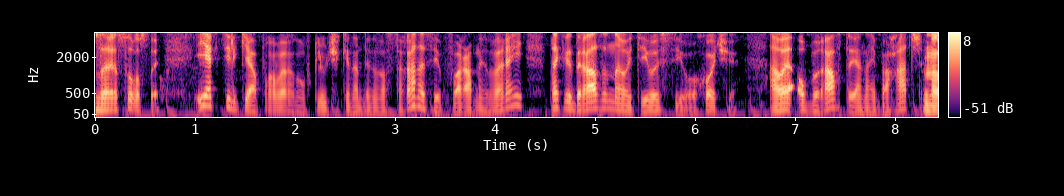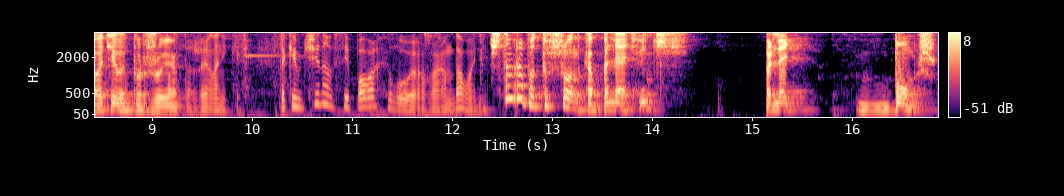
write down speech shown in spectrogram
За ресурси. І як тільки я провернув ключики на 90 градусів парадних дверей, так відразу налетіли всі охочі. Але обирав то я найбагатших. Налетіли буржуї. та жирненьких. Таким чином, всі поверхи були розорендовані. Що там робить тушонка, блять, він ж. Блять, бомж.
